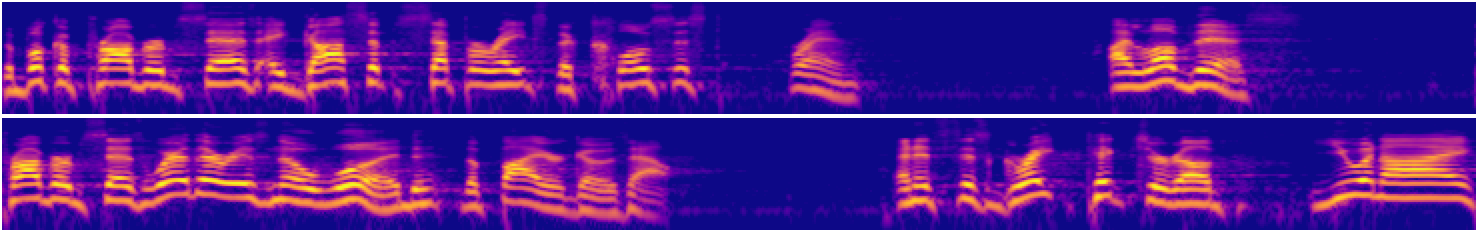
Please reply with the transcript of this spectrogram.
The book of Proverbs says a gossip separates the closest friends. I love this. Proverbs says, Where there is no wood, the fire goes out. And it's this great picture of you and I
